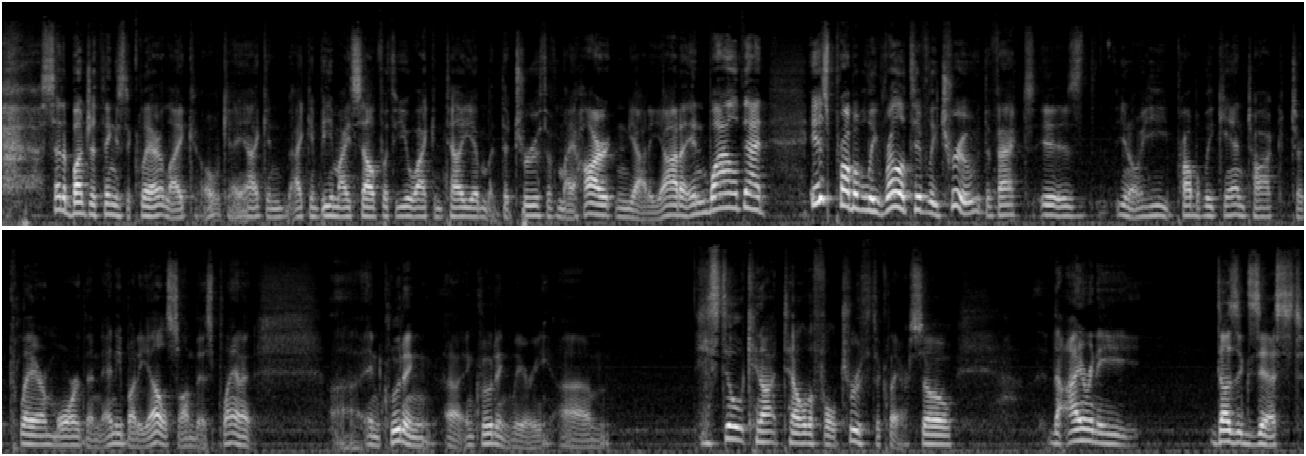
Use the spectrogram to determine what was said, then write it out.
said a bunch of things to Claire, like, "Okay, I can I can be myself with you. I can tell you the truth of my heart, and yada yada." And while that is probably relatively true, the fact is, you know, he probably can talk to Claire more than anybody else on this planet, uh, including uh, including Laoghaire. Um, he still cannot tell the full truth to Claire. So the irony does exist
